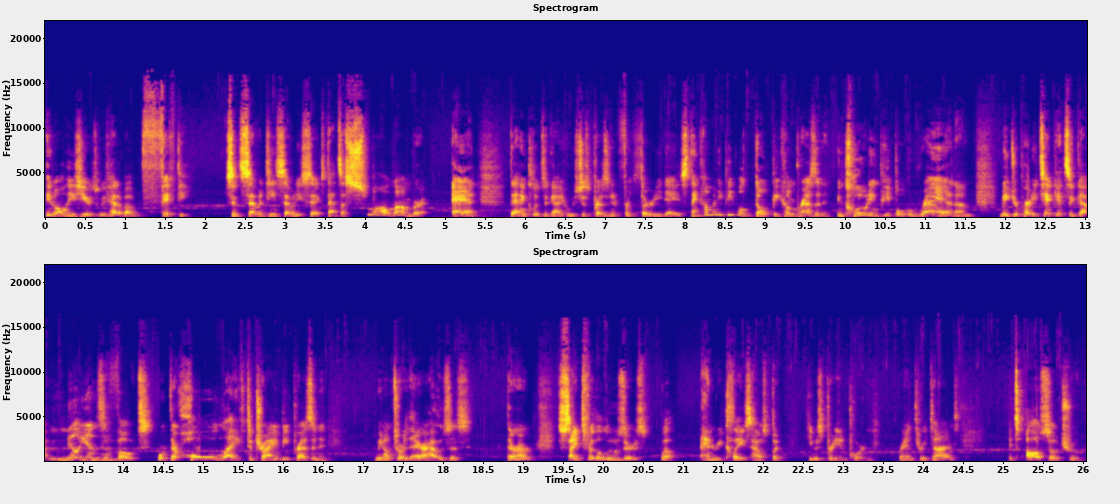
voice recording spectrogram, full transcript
In all these years, we've had about 50 since 1776. That's a small number. And that includes a guy who was just president for 30 days. Think how many people don't become president, including people who ran on major party tickets and got millions of votes, worked their whole life to try and be president. We don't tour their houses. There aren't sites for the losers. Well, Henry Clay's house, but he was pretty important. Ran three times. It's also true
